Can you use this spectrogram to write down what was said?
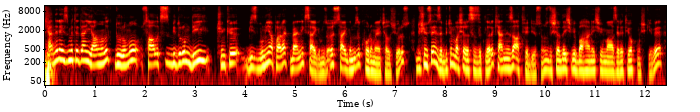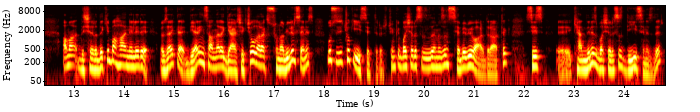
Kendine hizmet eden yanlılık durumu sağlıksız bir durum değil. Çünkü biz bunu yaparak benlik saygımızı, öz saygımızı korumaya çalışıyoruz. Düşünsenize bütün başarısızlıkları kendinize atfediyorsunuz. Dışarıda hiçbir bahane, hiçbir mazeret yokmuş gibi. Ama dışarıdaki bahaneleri özellikle diğer insanlara gerçekçi olarak sunabilirseniz bu sizi çok iyi hissettirir. Çünkü başarısızlığınızın sebebi vardır artık. Siz e, kendiniz başarısız değilsinizdir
